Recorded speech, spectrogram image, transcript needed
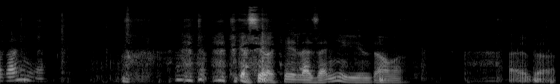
Lasagne. Du kannst dir doch keine Lasagne geben, mal. Alter.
